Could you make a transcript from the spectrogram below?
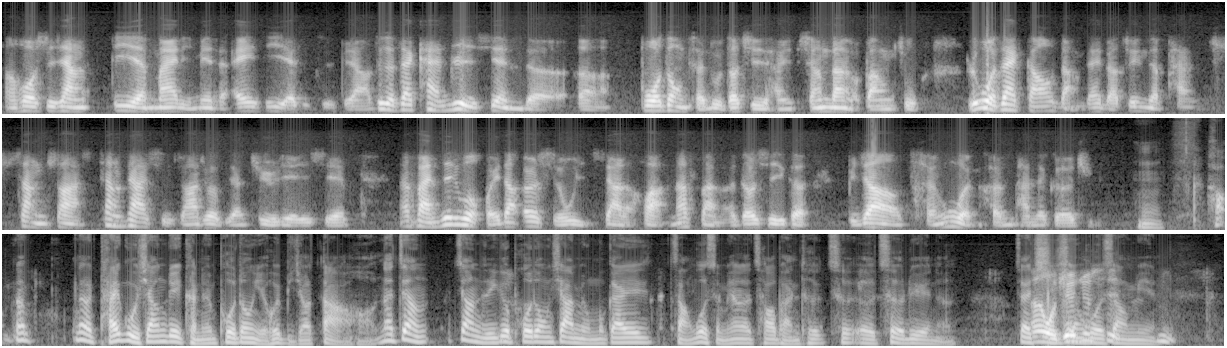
啊，或是像 DMI 里面的 ADS 指标，这个在看日线的呃波动程度都其实很相当有帮助。如果在高档，代表最近的盘上刷上下洗刷就会比较剧烈一些。那反正如果回到二十五以下的话，那反而都是一个比较沉稳横盘的格局。嗯，好，那那台股相对可能波动也会比较大哈。那这样这样子一个波动下面，我们该掌握什么样的操盘特策呃策略呢？在期现货上面，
